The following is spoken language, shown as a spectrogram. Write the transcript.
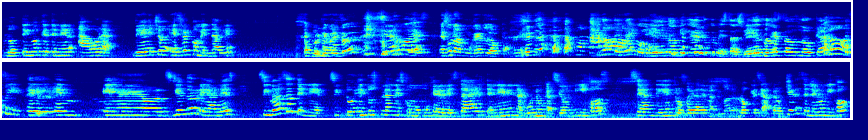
lo tengo que tener ahora. De hecho, es recomendable. Porque Marisol Sí, es, es una mujer loca. No te recomiendo, amiga, tú que me estás viendo. ¿Tú que estás loca? No, sí, eh, en- eh, siendo reales, si vas a tener, si tú, en tus planes como mujer está el tener en alguna ocasión hijos, sean dentro o fuera de matrimonio, lo que sea, pero quieres tener un hijo,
